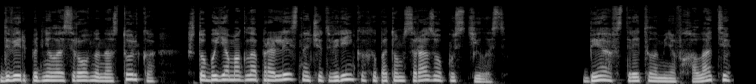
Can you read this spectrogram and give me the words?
дверь поднялась ровно настолько, чтобы я могла пролезть на четвереньках и потом сразу опустилась. Беа встретила меня в халате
